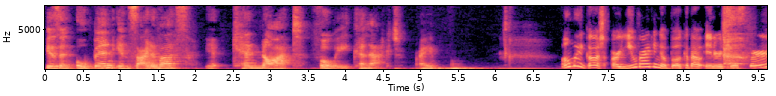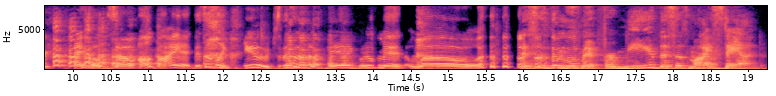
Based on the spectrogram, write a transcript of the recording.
isn't open inside of us, it cannot fully connect, right? Oh my gosh, are you writing a book about inner sister? I hope so. I'll buy it. This is like huge. This is a big movement. Whoa. this is the movement. For me, this is my stand.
